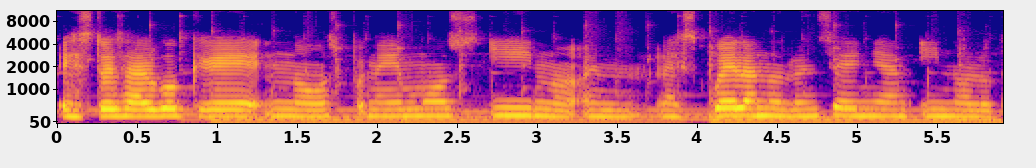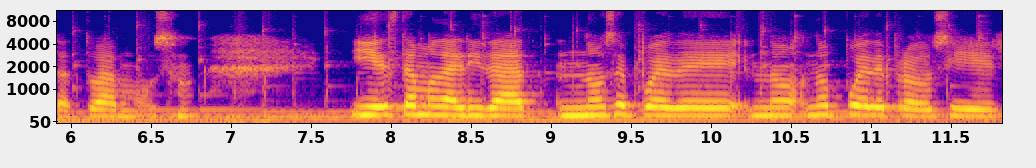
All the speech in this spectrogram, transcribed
Esto es algo que nos ponemos y en la escuela nos lo enseñan y no lo tatuamos. Y esta modalidad no se puede, no, no puede producir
